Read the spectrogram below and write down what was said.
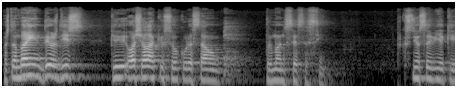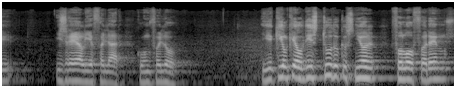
Mas também Deus diz que, oxalá que o seu coração permanecesse assim. Porque o Senhor sabia que Israel ia falhar, como falhou. E aquilo que ele disse, tudo o que o Senhor falou, faremos,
